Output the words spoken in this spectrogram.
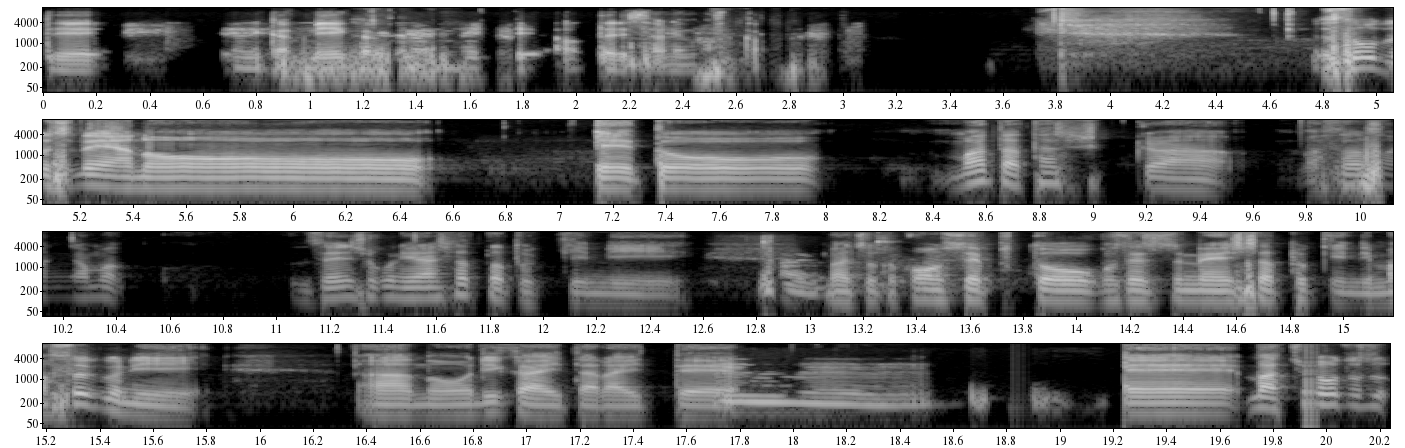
て、何か明確な理由ってあったりされますか？そうですね、あのーえっ、と、まだ確か、浅田さんが、ま、前職にいらっしゃった時に、はいまあ、ちょっとコンセプトをご説明した時に、まあ、すぐにあの理解いただいて、うん。えーまあ、ちょうどちょう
